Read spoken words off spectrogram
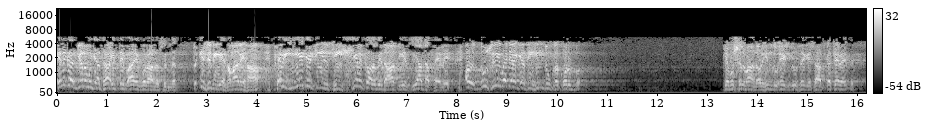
ان کا جرم کیا تھا اتباع قرآن و سنت، تو اس لیے ہمارے ہاں پھر یہ جو چیز تھی، شرک اور بدعات یہ زیادہ پھیلے۔ اور دوسری وجہ کیا تھی؟ ہندو کا قرب۔ کہ مسلمان اور ہندو ایک دوسرے کے ساتھ کٹھے رہتے۔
